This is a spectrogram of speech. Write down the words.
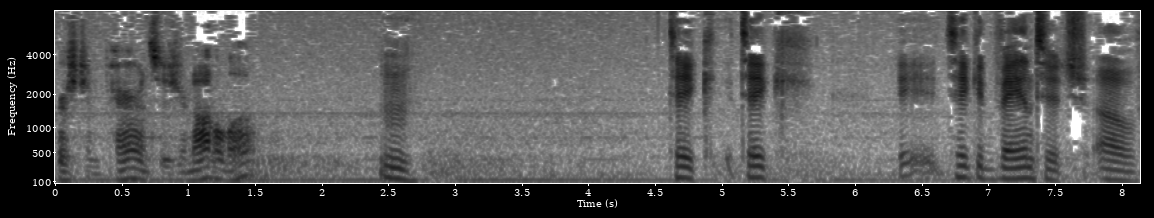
Christian parents is you're not alone. Mm. Take take take advantage of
